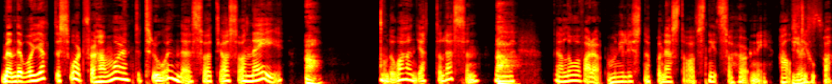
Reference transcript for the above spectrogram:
men det var jättesvårt för han var inte troende så att jag sa nej. Ja. Och då var han jätteledsen. Men Ja. jag lovar att om ni lyssnar på nästa avsnitt så hör ni alltihopa.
